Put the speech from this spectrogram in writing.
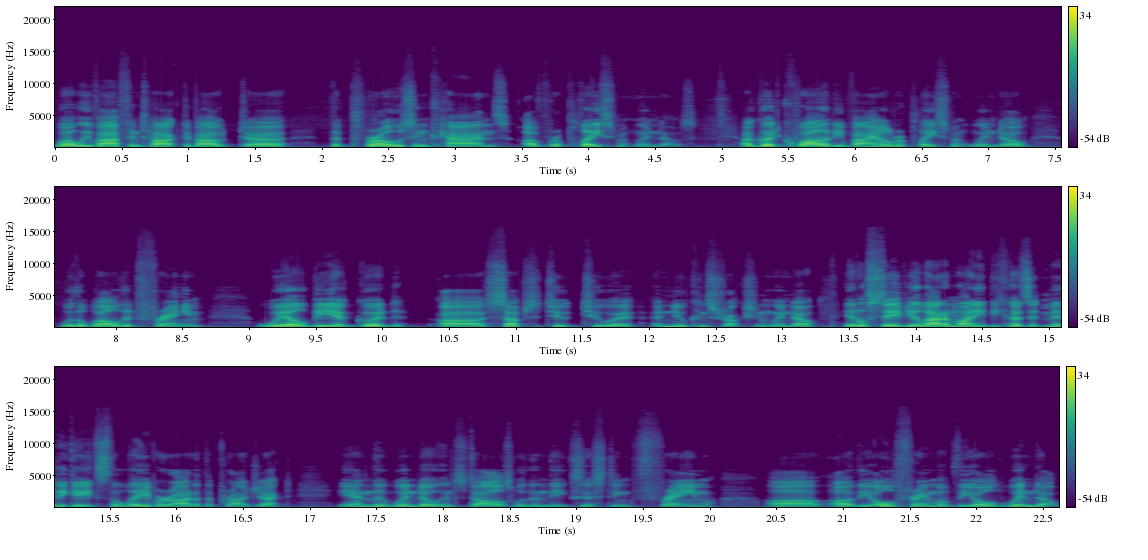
Well, we've often talked about uh, the pros and cons of replacement windows. A good quality vinyl replacement window with a welded frame will be a good uh, substitute to a, a new construction window. It'll save you a lot of money because it mitigates the labor out of the project, and the window installs within the existing frame, uh, uh, the old frame of the old window.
